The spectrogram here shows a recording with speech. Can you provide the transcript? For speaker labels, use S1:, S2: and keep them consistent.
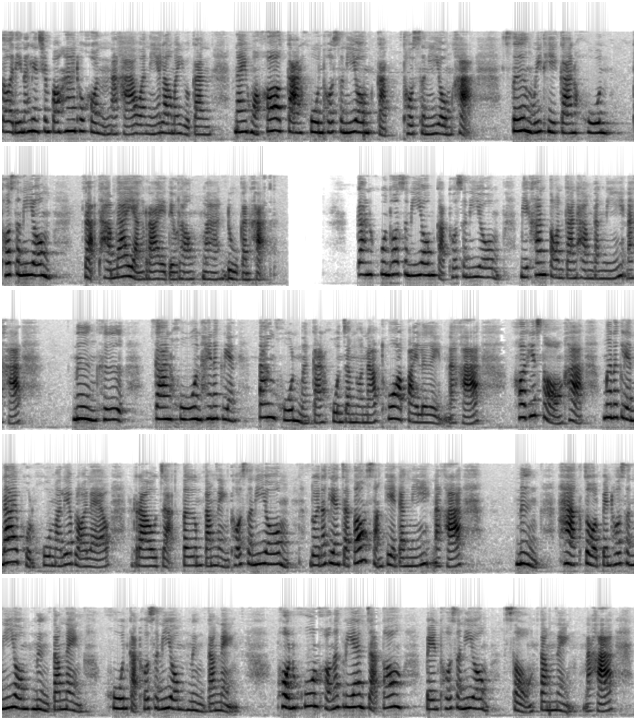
S1: สวัสดีนักเรียนชั้นป .5 ทุกคนนะคะ วันนี้เรามาอยู่กันในหัวข้อการคูณทศนิยมกับทศนิยมค่ะ ซึ่งวิธีการคูณทศนิยม จะทำได้อย่างไร เดี๋ยวเรามาดูกันค่ะ การคูณทศนิยมกับทศนิยม มีขั้นตอนการทำดังนี้นะคะ 1. คือ การคูณให้นักเรียนตั้งคูณเหมือนการคูณจำนวนนับทั่วไปเลยนะคะ ข้อที่ 2 ค่ะ เมื่อนักเรียนได้ผลคูณมาเรียบร้อยแล้ว เราจะเติมตำแหน่งทศนิยม โดยนักเรียนจะต้องสังเกตดังนี้นะคะ 1. หากโจทย์เป็นทศนิยม 1 ตำแหน่ง คูณกับทศนิยม 1 ตำแหน่ง ผลคูณของนักเรียนจะต้องเป็นทศนิยม 2 ตำแหน่งนะคะ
